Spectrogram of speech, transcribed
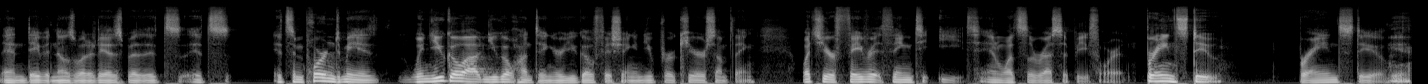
and David knows what it is. But it's it's it's important to me is when you go out and you go hunting or you go fishing and you procure something. What's your favorite thing to eat, and what's the recipe for it? Brain stew. Brain stew. Yeah.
